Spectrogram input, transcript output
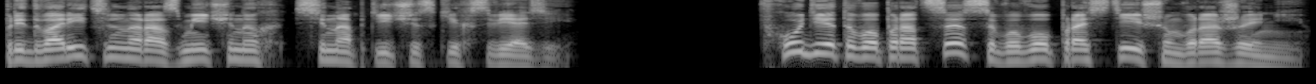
предварительно размеченных синаптических связей. В ходе этого процесса, в его простейшем выражении,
